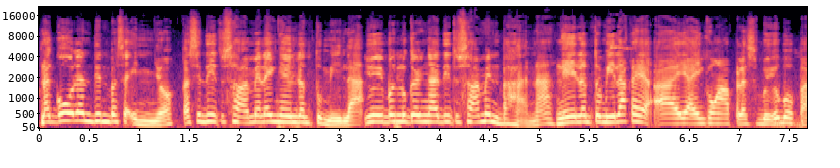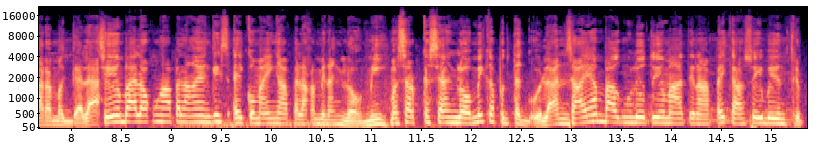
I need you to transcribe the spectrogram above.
Nag-uulan din ba sa inyo? Kasi dito sa amin ay ngayon lang tumila. Yung ibang lugar nga dito sa amin, bahana. Ngayon lang tumila kaya aayain ko nga pala sa Boy Ubo para maggala. So yung bala ko nga pala ngayon guys ay kumain nga pala kami ng lomi. Masarap kasi ang lomi kapag tag-ulan. Sayang bagong luto yung mga tinapay kaso iba yung trip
